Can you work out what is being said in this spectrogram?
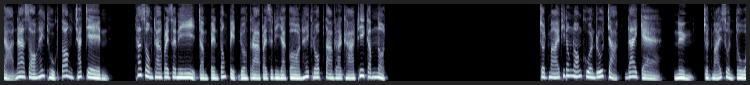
จ่าหน้าซองให้ถูกต้องชัดเจน ถ้าส่งทางไปรษณีย์จำเป็นต้องปิดดวงตราไปรษณียากรให้ครบตามราคาที่กำหนด จดหมายที่น้องๆควรรู้จักได้แก่ 1. จดหมายส่วนตัว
